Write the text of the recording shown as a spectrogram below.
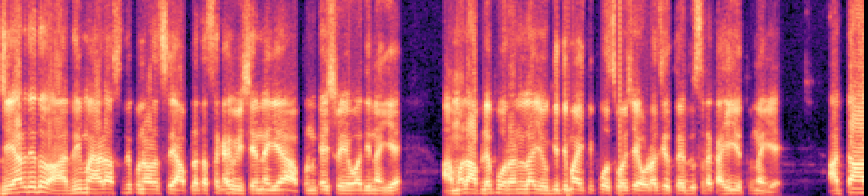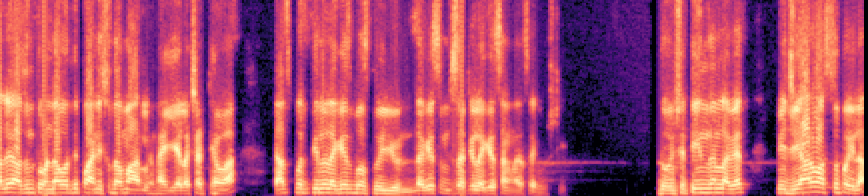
जे आर देतो आधी माझ्याकडे असते कुणाला असते आपला तसा काही विषय नाहीये आपण काही श्रेयवादी नाहीये. आम्हाला आपल्या पोरांना योग्य ती माहिती पोहोचवायची एवढाच येतोय दुसरा काही येतो नाहीये. आता आलोय अजून तोंडावरती पाणी सुद्धा मारलं नाहीये लक्षात ठेवा. त्याच पद्धतीने लगेच बसलो येऊन. लगेच तुमच्यासाठी लगेच सांगणार सगळ्या गोष्टी. दोनशे तीन जण लावूयात. मी जी आर वाचतो पहिला.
